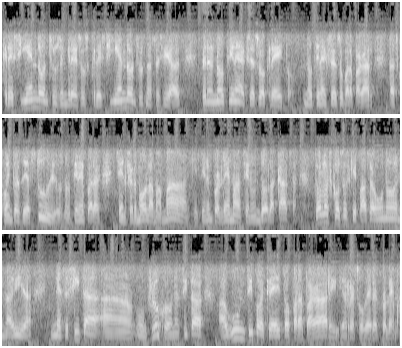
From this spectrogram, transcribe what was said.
creciendo en sus ingresos, creciendo en sus necesidades, pero no tiene acceso a crédito, no tiene acceso para pagar las cuentas de estudios, no tiene para, se enfermó la mamá, que tiene un problema, se inundó la casa, todas las cosas que pasa uno en la vida necesita ah, un flujo, necesita algún tipo de crédito para pagar y, y resolver el problema.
